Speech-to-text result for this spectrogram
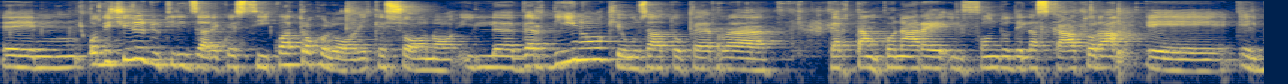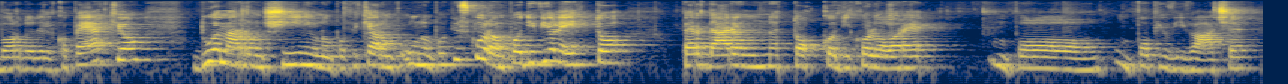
ehm, ho deciso di utilizzare questi quattro colori che sono il verdino che ho usato per, per tamponare il fondo della scatola e, e, il bordo del coperchio due marroncini uno un po' più chiaro uno un po' più scuro e un po' di violetto per dare un tocco di colore un po', un po più vivace.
